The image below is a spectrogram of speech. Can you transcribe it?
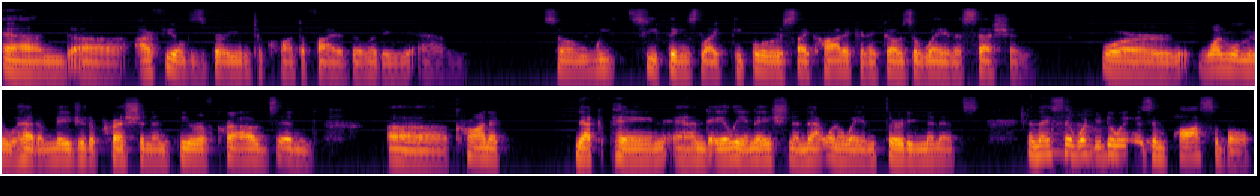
And uh, our field is very into quantifiability. And so we see things like people who are psychotic and it goes away in a session. Or one woman who had a major depression and fear of crowds and uh, chronic neck pain and alienation, and that went away in 30 minutes. And they say, What you're doing is impossible.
